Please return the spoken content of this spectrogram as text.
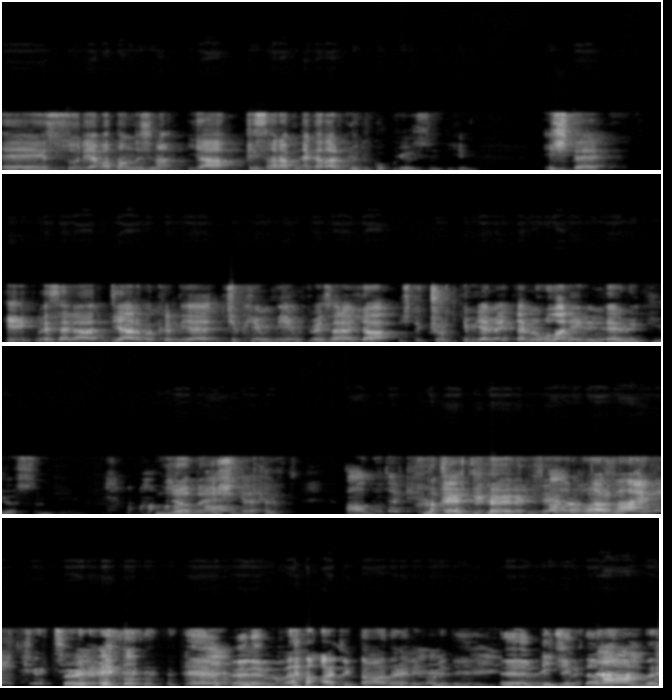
e, Suriye vatandaşına ya pis Arap ne kadar kötü kokuyorsun diyeyim. İşte ilk mesela Diyarbakır diye çıkayım diyeyim ki mesela ya işte Kürt gibi yemek yeme ulan elinle yemek yiyorsun diyeyim. Ya da Al işte- bu. Al bu da Kürt. evet öyle bir şey Al de bu da vardı. Fahri Kürt. Öyle bir, öyle bir açıklama da öyle bir e, miting de vardı.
